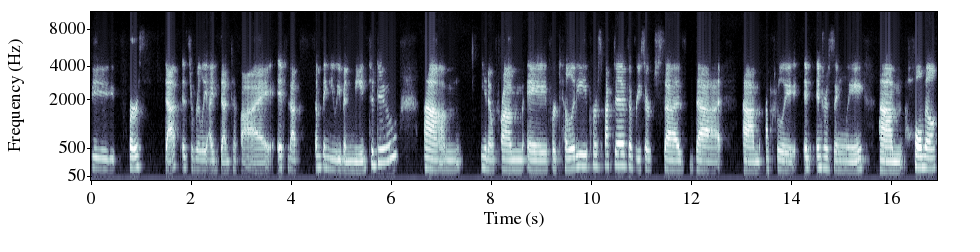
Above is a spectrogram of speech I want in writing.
the first step is to really identify if that's something you even need to do. Um, you know, from a fertility perspective, the research says that um, actually, interestingly, um, whole milk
